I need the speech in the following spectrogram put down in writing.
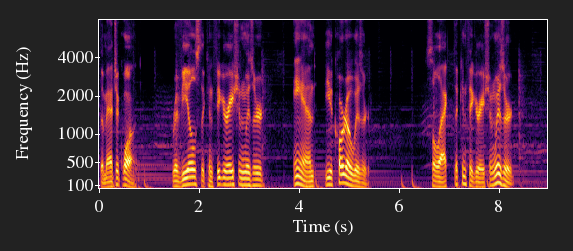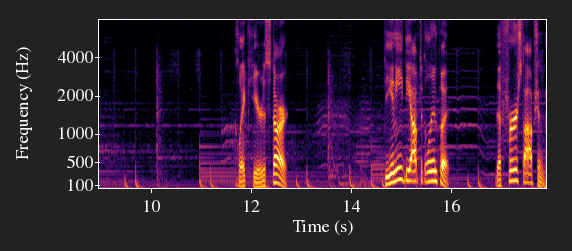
the magic wand, reveals the configuration wizard and the Accordo wizard. Select the configuration wizard. Click here to start. Do you need the optical input? The first option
